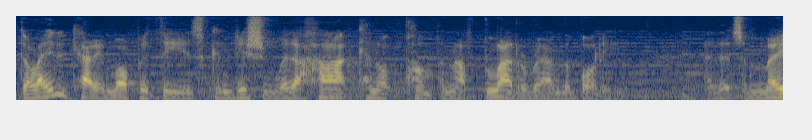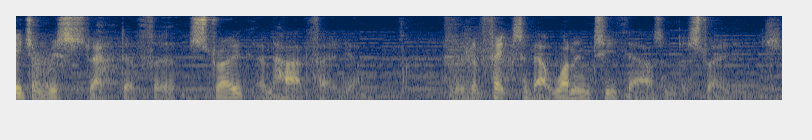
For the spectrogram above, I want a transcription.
Dilated cardiomyopathy is a condition where the heart cannot pump enough blood around the body, and it's a major risk factor for stroke and heart failure. And it affects about 1 in 2,000 Australians.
